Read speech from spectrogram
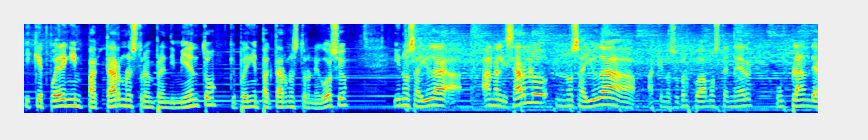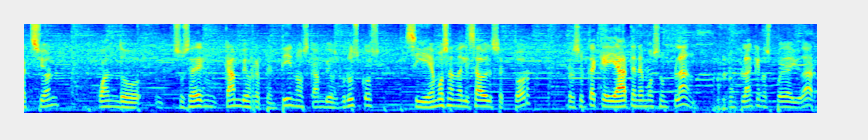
y que pueden impactar nuestro emprendimiento, que pueden impactar nuestro negocio. Y nos ayuda a analizarlo, nos ayuda a, que nosotros podamos tener un plan de acción cuando suceden cambios repentinos, cambios bruscos. Si hemos analizado el sector, resulta que ya tenemos un plan, un plan que nos puede ayudar.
